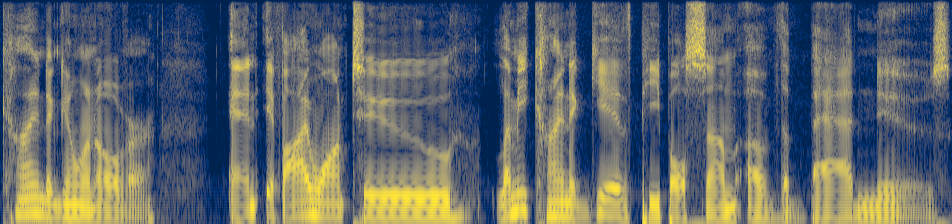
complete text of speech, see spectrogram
kind of going over, and if I want to, let me kind of give people some of the bad news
